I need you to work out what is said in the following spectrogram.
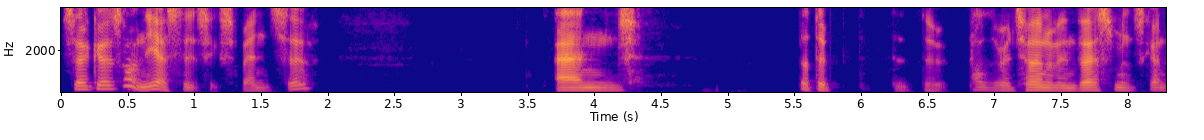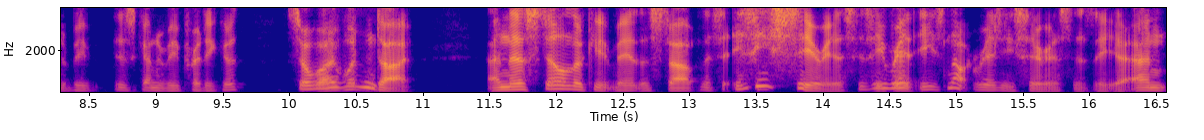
so it goes on. Yes, it's expensive. And but the the, the return of investment is going to be is going to be pretty good. So why wouldn't I? And they're still looking at me at the staff and they say, "Is he serious? Is he really? He's not really serious, is he?" And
